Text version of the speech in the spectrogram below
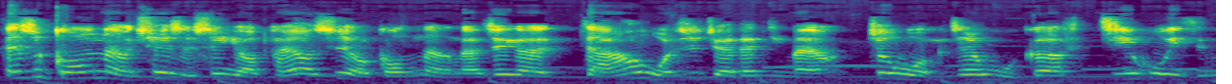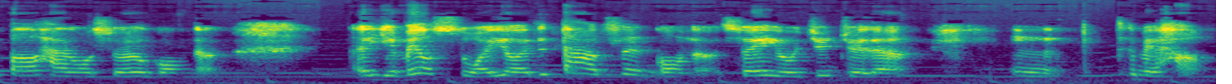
但是功能确实是有，朋友是有功能的。这个，然后我是觉得你们就我们这五个几乎已经包含了我所有功能，呃，也没有所有，就大部分功能，所以我就觉得，嗯，特别好。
